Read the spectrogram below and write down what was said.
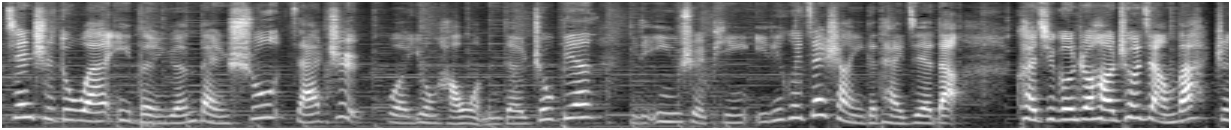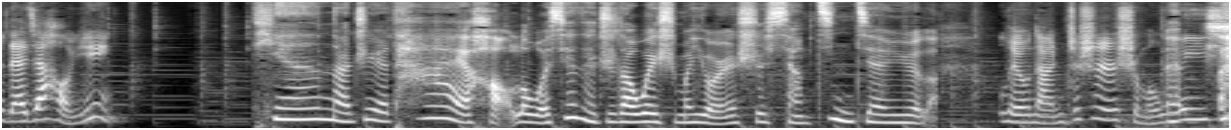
坚持读完一本原版书、杂志，或用好我们的周边，你的英语水平一定会再上一个台阶的。快去公众号抽奖吧，祝大家好运！天哪，这也太好了！我现在知道为什么有人是想进监狱了。刘楠，你这是什么 危险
